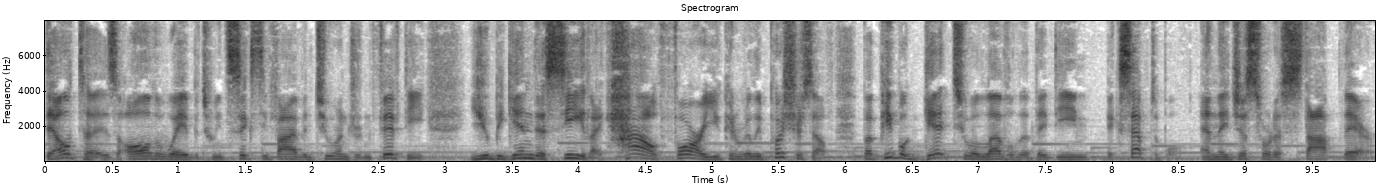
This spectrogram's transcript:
delta is all the way between 65 and 250, you begin to see like how far you can really push yourself. But people get to a level that they deem acceptable and they just sort of stop there.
